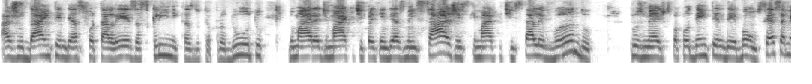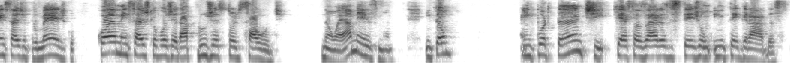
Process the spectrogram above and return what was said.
ajudar a entender as fortalezas clínicas do teu produto, de uma área de marketing para entender as mensagens que marketing está levando para os médicos para poder entender, bom, se essa é a mensagem para o médico, qual é a mensagem que eu vou gerar para o gestor de saúde? Não é a mesma. Então, é importante que essas áreas estejam integradas.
